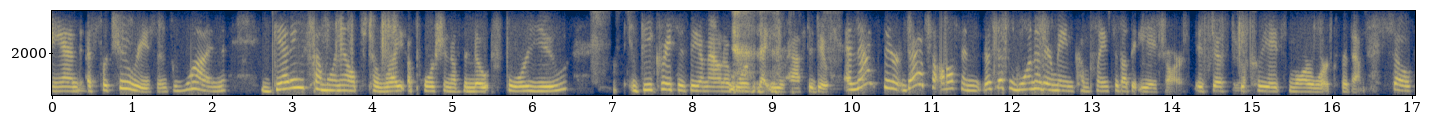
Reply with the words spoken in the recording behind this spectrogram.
And uh, for two reasons. One, getting someone else to write a portion of the note for you decreases the amount of work that you have to do. And that's their that's often that's just one of their main complaints about the EHR. It's just yeah. it creates more work for them. So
